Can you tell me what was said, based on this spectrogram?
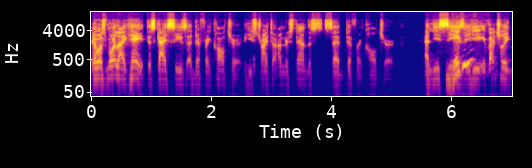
It was more like, hey, this guy sees a different culture. He's trying to understand this said different culture, and he sees he? he? eventually.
